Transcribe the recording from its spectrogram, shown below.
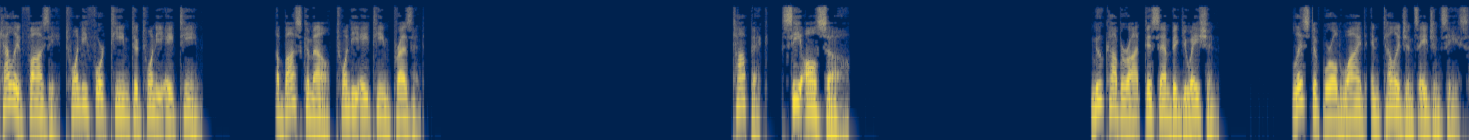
Khalid Fazi (2014–2018), Abbas Kamel (2018–present). See also Mukhabarat disambiguation. List of worldwide intelligence agencies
